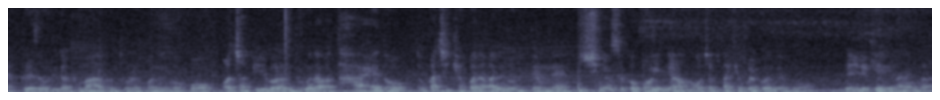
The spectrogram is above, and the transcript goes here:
야 그래서 우리가 그만큼 돈을 버는 거고 어차피 이거는 누구나가 다 해도 똑같이 겪어 나가는 거기 때문에 신경 쓸 거 뭐 있냐? 어차피 다 겪을 건데 뭐 이렇게 얘기하는 거야.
